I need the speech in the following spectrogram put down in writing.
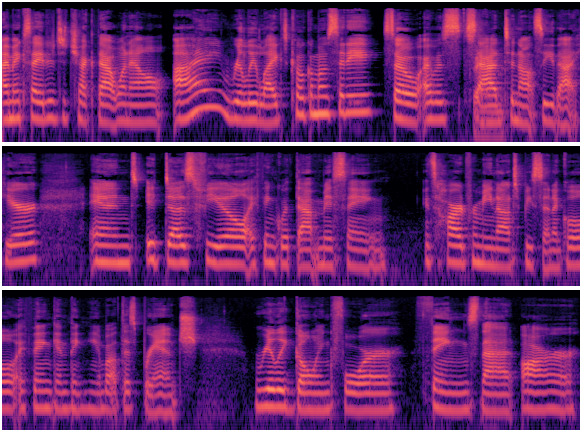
I'm excited to check that one out. I really liked Kokomo City. So I was Same. sad to not see that here. And it does feel, I think, with that missing, it's hard for me not to be cynical, I think, in thinking about this branch really going for things that are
